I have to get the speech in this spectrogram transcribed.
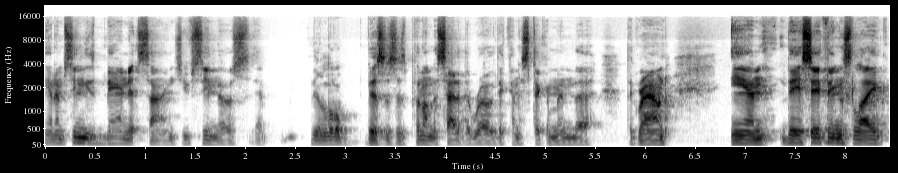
and I'm seeing these bandit signs. You've seen those. They're little businesses put on the side of the road. They kind of stick them in the, the ground. And they say things like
